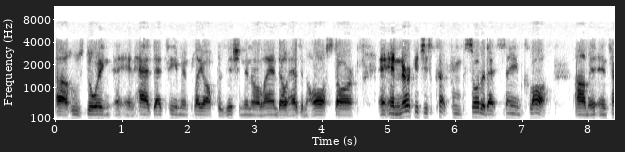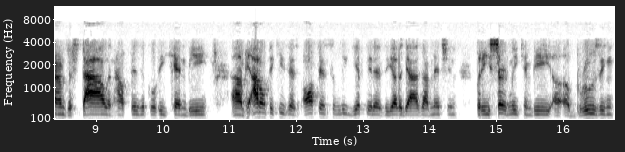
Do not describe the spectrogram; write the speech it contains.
uh, who's doing and has that team in playoff position in Orlando as an all-star, and, and Nurkic is cut from sort of that same cloth um, in, in terms of style and how physical he can be. Um, I don't think he's as offensively gifted as the other guys I mentioned, but he certainly can be a, a bruising,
